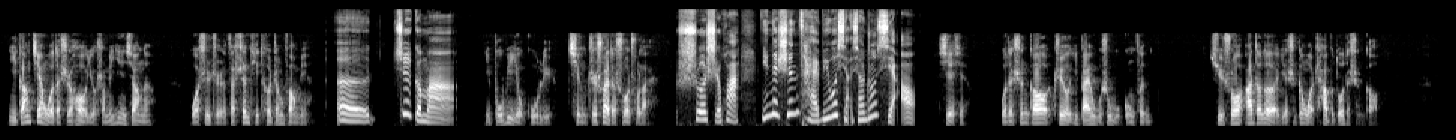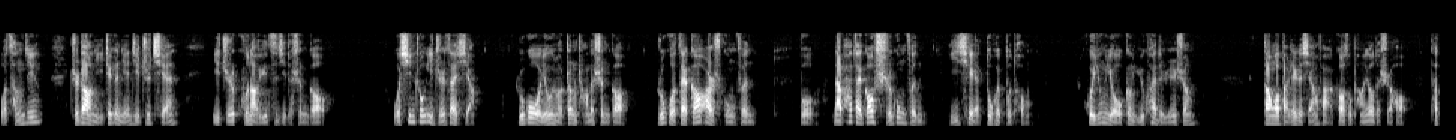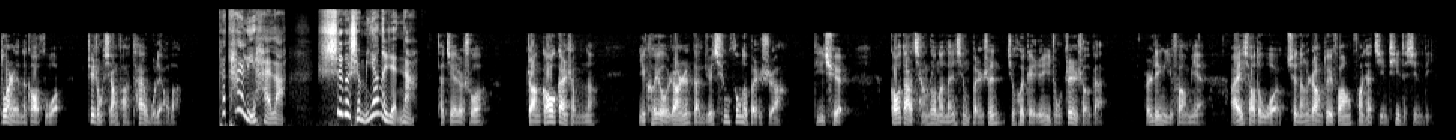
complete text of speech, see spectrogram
你刚见我的时候有什么印象呢？我是指在身体特征方面。呃，这个嘛，你不必有顾虑，请直率的说出来。说实话，您的身材比我想象中小。谢谢。我的身高只有一百五十五公分。据说阿德勒也是跟我差不多的身高。我曾经。直到你这个年纪之前，一直苦恼于自己的身高。我心中一直在想，如果我拥有正常的身高，如果再高二十公分，不，哪怕再高十公分，一切都会不同，会拥有更愉快的人生。当我把这个想法告诉朋友的时候，他断然的告诉我，这种想法太无聊了。他太厉害了，是个什么样的人呐？他接着说：“长高干什么呢？你可有让人感觉轻松的本事啊！的确。”高大强壮的男性本身就会给人一种震慑感，而另一方面，矮小的我却能让对方放下警惕的心理。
